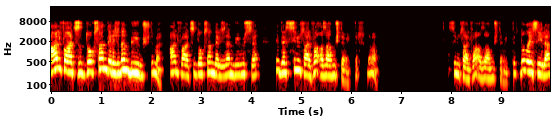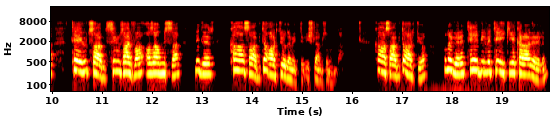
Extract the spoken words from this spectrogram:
Alfa açısı 90 dereceden büyümüş değil mi? Alfa açısı 90 dereceden büyümüşse nedir? Sinüs alfa azalmış demektir. Değil mi? Sinüs alfa azalmış demektir. Dolayısıyla T3 sabit. Sinüs alfa azalmışsa nedir? K sabiti artıyor demektir işlem sonunda. K sabiti artıyor. Buna göre T1 ve T2'ye karar verelim.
